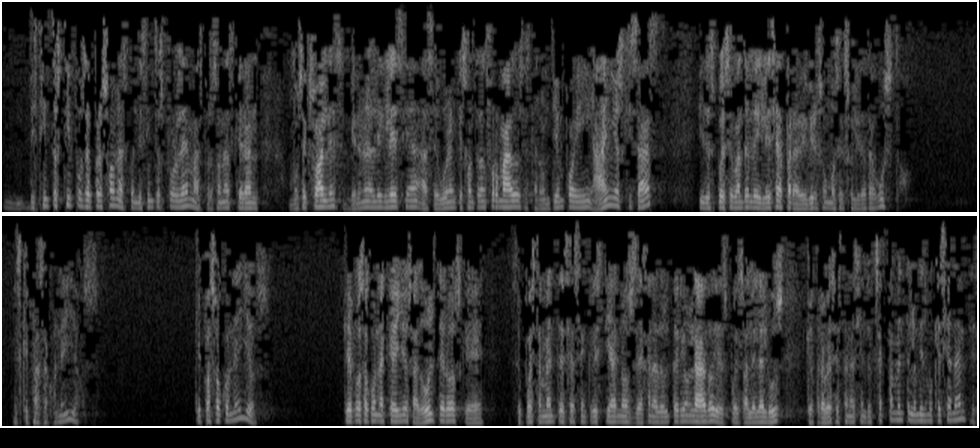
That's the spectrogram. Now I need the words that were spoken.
distintos tipos de personas con distintos problemas, personas que eran homosexuales, vienen a la iglesia, aseguran que son transformados, están un tiempo ahí, años quizás, y después se van de la iglesia para vivir su homosexualidad a gusto. Es qué pasa con ellos. ¿Qué pasó con ellos? ¿Qué pasó con aquellos adúlteros que supuestamente se hacen cristianos, dejan adulterio a un lado y después sale la luz que otra vez están haciendo exactamente lo mismo que hacían antes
